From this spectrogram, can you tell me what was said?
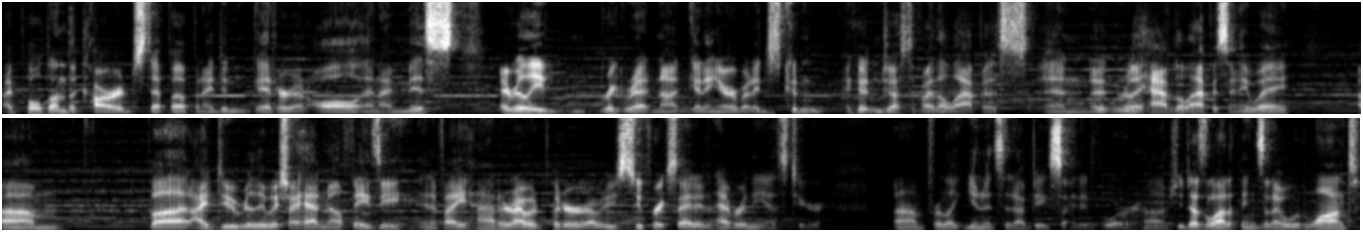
I pulled on the card step up and I didn't get her at all, and I miss. I really regret not getting her, but I just couldn't. I couldn't justify the lapis, and I didn't really have the lapis anyway. Um, but I do really wish I had Malphasie, and if I had her, I would put her. I would be super excited and have her in the S tier um, for like units that I'd be excited for. Um, she does a lot of things that I would want.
